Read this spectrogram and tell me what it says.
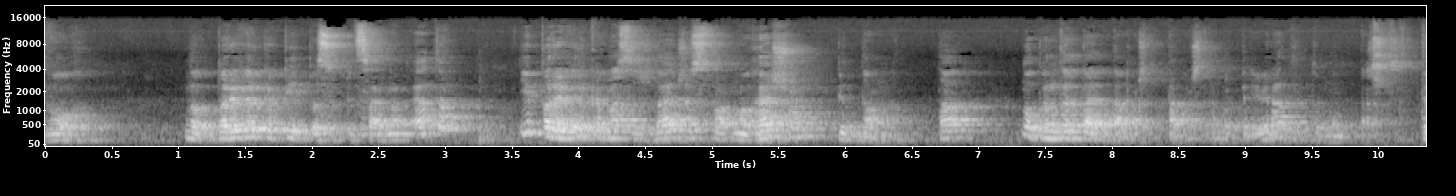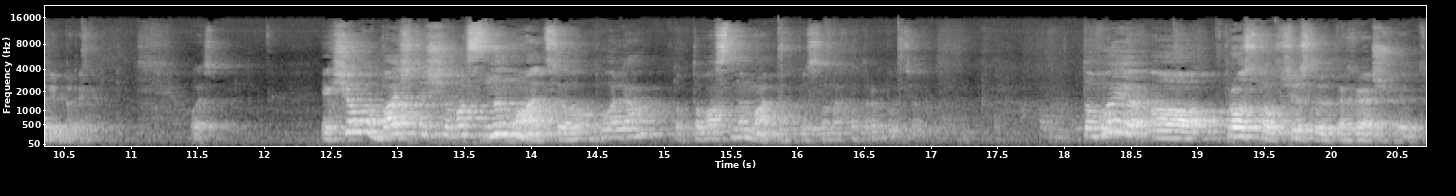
Двох. Ну, перевірка підпису під Silent Ether і перевірка Message Digest ну, гешу під даними. Так? Ну, контент також, також треба перевіряти, тому так, три перевірки. Ось. Якщо ви бачите, що у вас немає цього поля, тобто у вас немає підписаних атрибутів, то ви о, просто обчислюєте геш від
